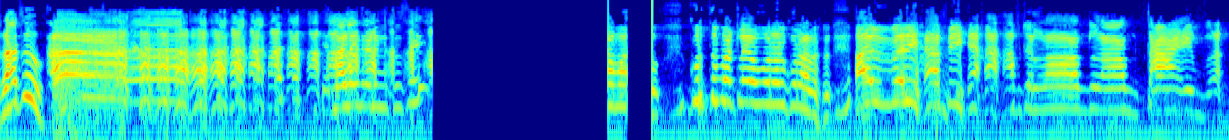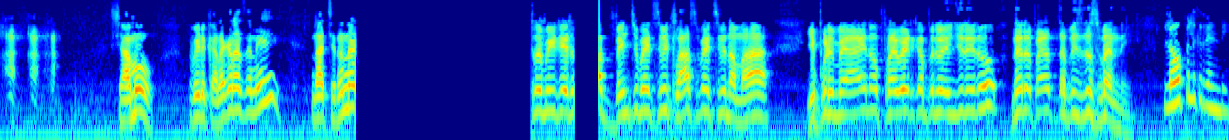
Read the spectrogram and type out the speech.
రాజు. ఎన్నాళ్ళైందిరా నిన్ను చూసి? గుర్తుపట్లే ఎవరు అనుకున్నారు? I'm very happy after long long time Shyamu వీడు కనకరాజ్ అని నా చిన్న ఇంటర్మీడియట్ బెంచ్ మేట్స్ క్లాస్మేట్స్ వినమ్మా ఇప్పుడు మీ ఆయన ప్రైవేట్ కంపెనీలో ఇంజనీరు నేను పెద్ద బిజినెస్ మ్యాన్ని. లోపలికి రండి.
